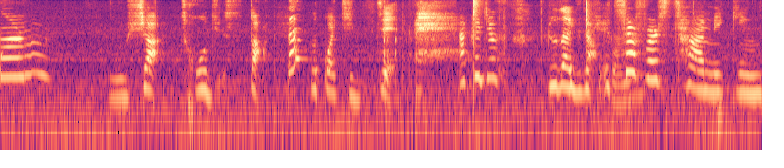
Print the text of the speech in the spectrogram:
more? Rusha, told you stop. Look what you did. I could just do like that. It's her me. first time making,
